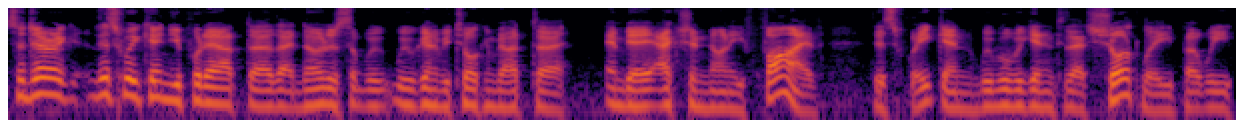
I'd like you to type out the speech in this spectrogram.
So, Derek, this weekend you put out uh, that notice that we, we, were going to be talking about uh, NBA Action 95 this week, and we will be getting to that shortly. But we,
